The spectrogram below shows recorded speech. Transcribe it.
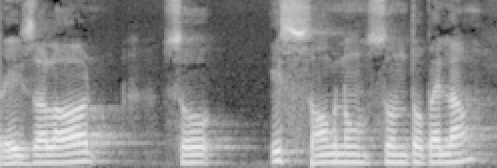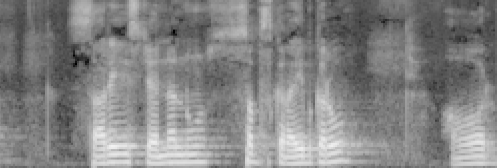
ਪ੍ਰੇਜ਼ ਦਾ ਲਾਰਡ ਸੋ ਇਸ Song ਨੂੰ ਸੁਣ ਤੋਂ ਪਹਿਲਾਂ ਸਾਰੇ ਇਸ ਚੈਨਲ ਨੂੰ ਸਬਸਕ੍ਰਾਈਬ ਕਰੋ ਔਰ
